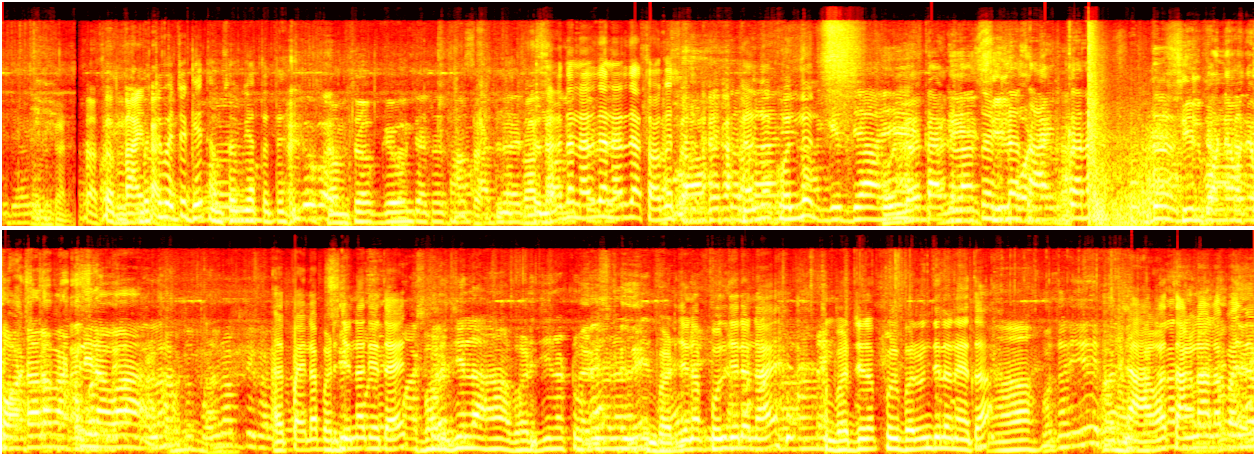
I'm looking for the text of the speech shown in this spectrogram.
बच्चे बच्चे घे थम्सअप घ्या आता ते. Thumbs up घेऊन त्याचं थांब आदला- नर्दा नर्दा नर्दा स्वागत. नर्दा खोललं. हे सील फोडण्यामध्ये तोंडाला बाटली लावा. आज पहिला भटजींना देत आहेत. भटजीला हा भटजीला टोपी भटजींना फुल दिलं नाही. भटजीला फुल भरून दिलं नाही आता. आवाज चांगला आला पाहिजे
